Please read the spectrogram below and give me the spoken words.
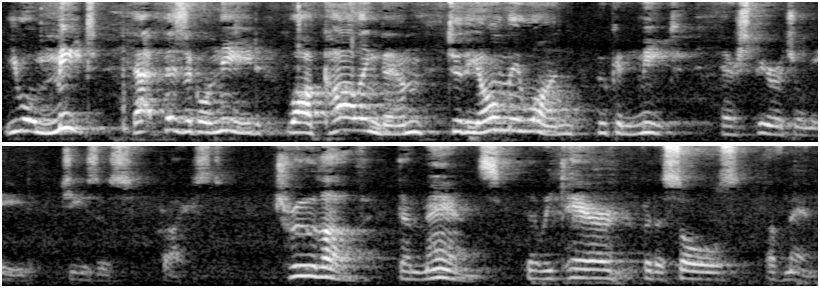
You will meet that physical need while calling them to the only one who can meet their spiritual need, Jesus Christ. True love demands that we care for the souls of men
